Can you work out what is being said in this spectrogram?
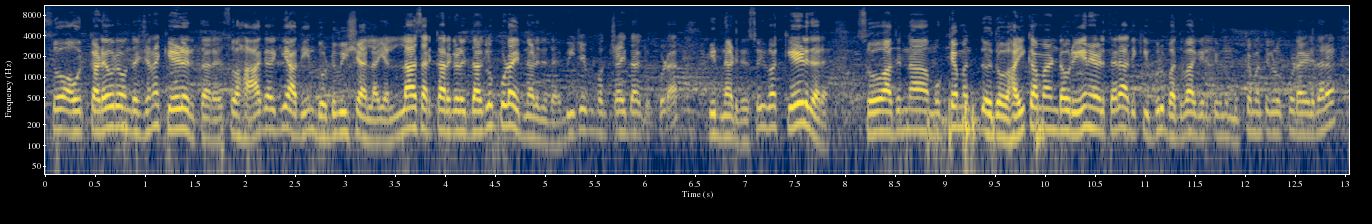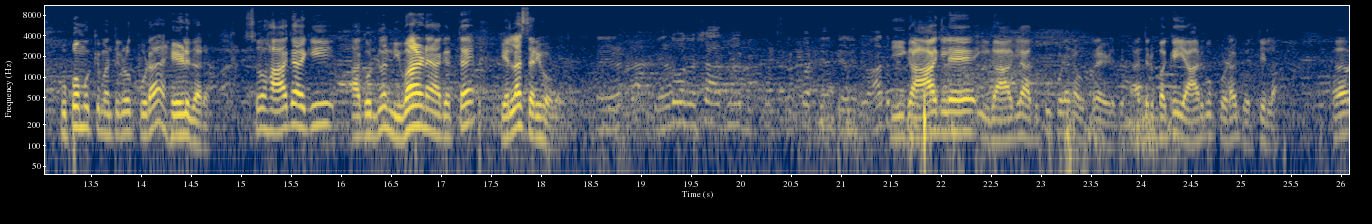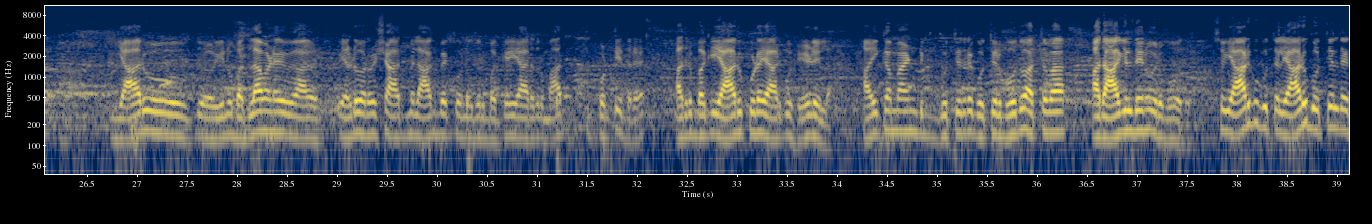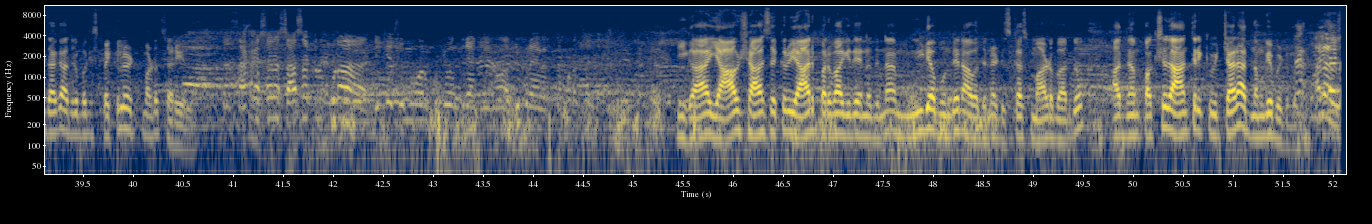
ಸೊ ಅವ್ರ ಕಡೆಯವರು ಒಂದಷ್ಟು ಜನ ಕೇಳಿರ್ತಾರೆ. ಸೊ ಹಾಗಾಗಿ ಅದೇನು ದೊಡ್ಡ ವಿಷಯ ಅಲ್ಲ. ಎಲ್ಲ ಸರ್ಕಾರಗಳಿದ್ದಾಗಲೂ ಕೂಡ ಇದು ನಡೆದಿದೆ. ಬಿ ಜೆ ಪಿ ಪಕ್ಷ ಇದ್ದಾಗಲೂ ಕೂಡ ಇದು ನಡೆದಿದೆ. ಸೊ ಇವಾಗ ಕೇಳಿದ್ದಾರೆ ಸೊ ಅದನ್ನು ಮುಖ್ಯಮಂತ್ರಿ ಇದು ಹೈಕಮಾಂಡ್ ಅವ್ರು ಏನು ಹೇಳ್ತಾರೆ, ಅದಕ್ಕೆ ಇಬ್ಬರು ಬದ್ಧವಾಗಿರ್ತೀವಿ ಅಂತ ಮುಖ್ಯಮಂತ್ರಿಗಳು ಕೂಡ ಹೇಳಿದ್ದಾರೆ ಉಪಮುಖ್ಯಮಂತ್ರಿಗಳು ಕೂಡ ಹೇಳಿದ್ದಾರೆ ಸೊ ಹಾಗಾಗಿ ಆ ಗೊಂದಲ ನಿವಾರಣೆ ಆಗುತ್ತೆ. ಎಲ್ಲ ಸರಿ ಹೋಗುತ್ತೆ ಈಗಾಗಲೇ ಈಗಾಗಲೇ ಅದಕ್ಕೂ ಕೂಡ ನಾನು ಉತ್ತರ ಹೇಳಿದ್ದೀನಿ. ಅದ್ರ ಬಗ್ಗೆ ಯಾರಿಗೂ ಕೂಡ ಗೊತ್ತಿಲ್ಲ. ಯಾರು ಏನು ಬದಲಾವಣೆ ಎರಡೂವರೆ ವರ್ಷ ಆದಮೇಲೆ ಆಗಬೇಕು ಅನ್ನೋದ್ರ ಬಗ್ಗೆ ಯಾರಾದರೂ ಮಾತು ಕೊಟ್ಟಿದ್ರೆ ಅದ್ರ ಬಗ್ಗೆ ಯಾರು ಕೂಡ ಯಾರಿಗೂ ಹೇಳಿಲ್ಲ. ಹೈಕಮಾಂಡ್ ಗೊತ್ತಿದ್ರೆ ಗೊತ್ತಿರ್ಬೋದು ಅಥವಾ ಅದಾಗಿಲ್ದೇನೂ ಇರ್ಬೋದು. ಸೊ ಯಾರಿಗೂ ಗೊತ್ತಿಲ್ಲ. ಯಾರು ಗೊತ್ತಿಲ್ಲದೆ ಇದ್ದಾಗ ಅದ್ರ ಬಗ್ಗೆ ಸ್ಪೆಕ್ಯುಲೇಟ್ ಮಾಡೋದು ಸರಿ ಇಲ್ಲ. ಈಗ ಯಾವ ಶಾಸಕರು ಯಾರು ಪರವಾಗಿದೆ ಅನ್ನೋದನ್ನ ಮೀಡಿಯಾ ಮುಂದೆ ನಾವು ಅದನ್ನ ಡಿಸ್ಕಸ್ ಮಾಡಬಾರ್ದು. ಅದು ನಮ್ಮ ಪಕ್ಷದ ಆಂತರಿಕ ವಿಚಾರ ಅದು ನಮಗೆ ಬಿಟ್ಬಿಟ್ಟು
